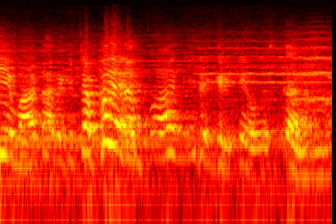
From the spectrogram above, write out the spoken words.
ఈ మాట ఆమెకి చెప్పలేనమ్మా. నీ దగ్గరికే వస్తానమ్మా.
